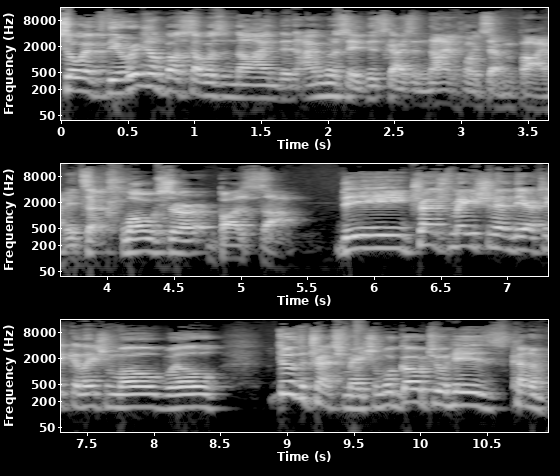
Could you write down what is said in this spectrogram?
So if the original buzzsaw was a 9, then I'm going to say this guy's a 9.75. It's a closer buzzsaw. The transformation and the articulation will will do the transformation. We'll go to his kind of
